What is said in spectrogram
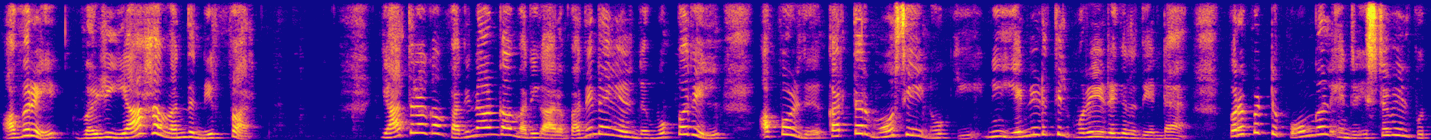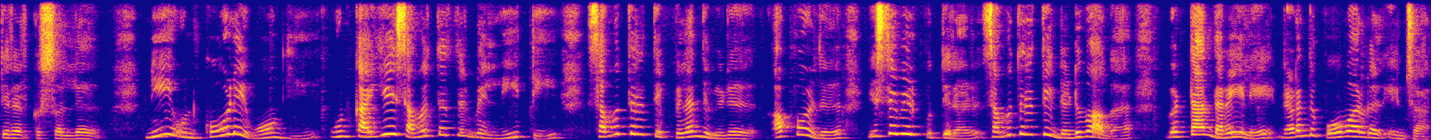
அவரே வழியாக வந்து நிற்பார். யாத்திராகம் பதினான்காம் அதிகாரம் பதினைந்திலிருந்து முப்பதில் அப்பொழுது கர்த்தர் மோசையை நோக்கி நீ என்னிடத்தில் முறையிடுகிறது என்ன? புறப்பட்டு போங்கள் என்று இஸ்ரவேல் புத்திரருக்கு சொல்லு. நீ உன் கோலை ஓங்கி உன் கையை சமுத்திரத்தின் மேல் நீட்டி சமுத்திரத்தை பிளந்து விடு. அப்பொழுது இஸ்ரவேல் புத்திரர் சமுத்திரத்தின் நெடுவாக வெட்டாந்தரையிலே நடந்து போவார்கள் என்றார்.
